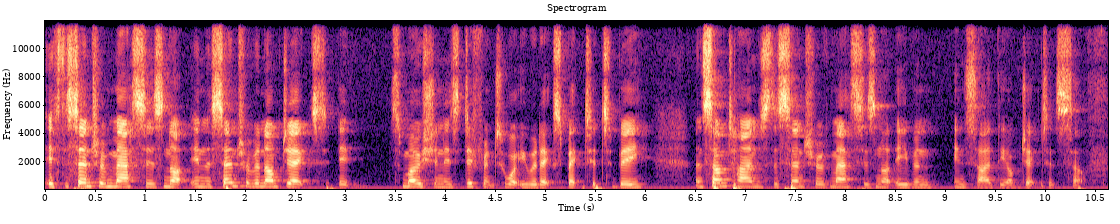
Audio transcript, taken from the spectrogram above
If the center of mass is not in the center of an object, its motion is different to what you would expect it to be. And sometimes the center of mass is not even inside the object itself.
